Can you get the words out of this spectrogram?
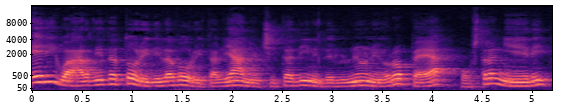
e riguarda i datori di lavoro italiani o cittadini dell'Unione Europea o stranieri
